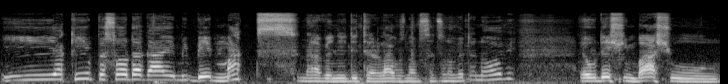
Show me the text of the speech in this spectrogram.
E aqui o pessoal da HMB Max, na Avenida Interlagos 999, eu deixo embaixo o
